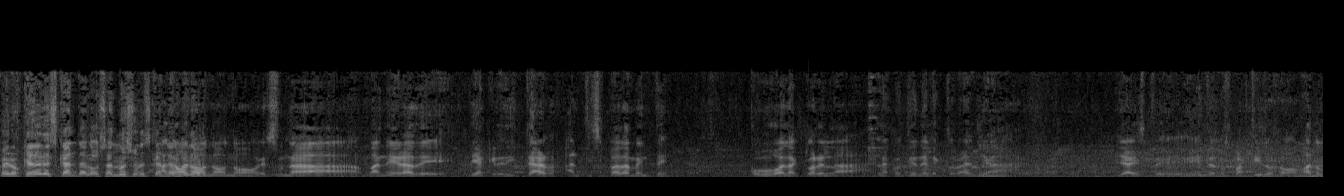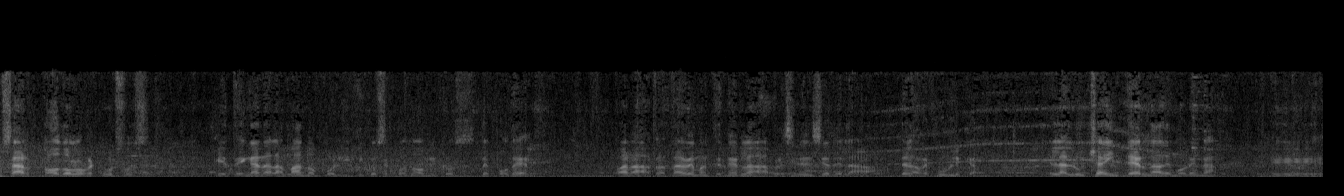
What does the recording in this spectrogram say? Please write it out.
pero queda el escándalo, o sea, no es un Ah, escándalo no, menor. no, no, no. Es una manera de, de acreditar anticipadamente cómo van a actuar en la, en la contienda electoral ya, ya este, entre los partidos, ¿no? Van a usar todos los recursos que tengan a la mano políticos, económicos, de poder, para tratar de mantener la presidencia de la, de la República. La lucha interna de Morena eh,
